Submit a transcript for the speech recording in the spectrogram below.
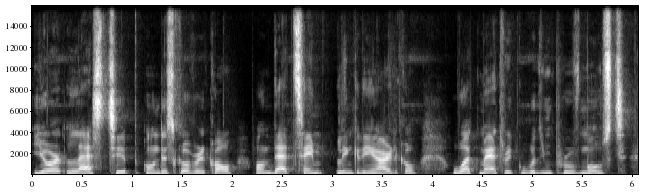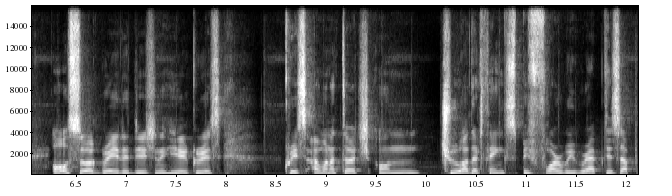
your last tip on Discovery Call on that same LinkedIn article. What metric would improve most? Also, a great addition here, Chris. Chris, I want to touch on two other things before we wrap this up.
